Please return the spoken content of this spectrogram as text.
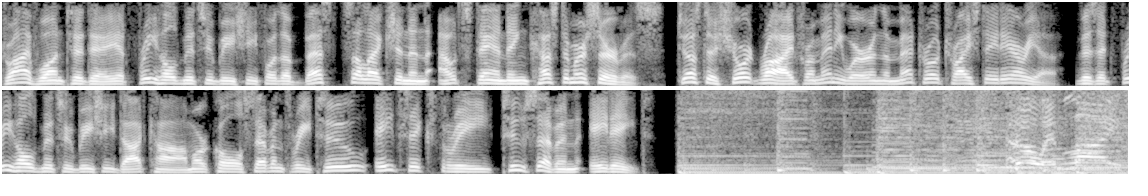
Drive one today at Freehold Mitsubishi for the best selection and outstanding customer service. Just a short ride from anywhere in the metro tri state area. Visit FreeholdMitsubishi.com or call 732 863 2788. So in life,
